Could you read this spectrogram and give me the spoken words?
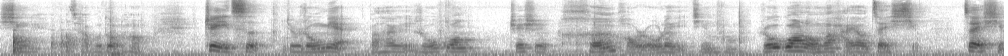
醒差不多了哈。这一次就揉面，把它给揉光，这是很好揉了已经哈。揉光了，我们还要再醒，再醒，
